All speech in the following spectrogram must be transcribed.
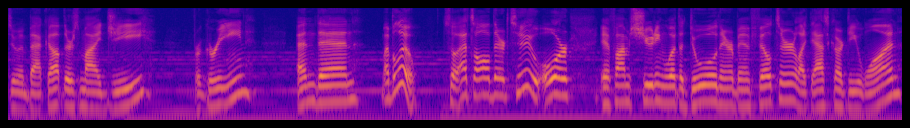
zoom it back up. There's my G for green, and then my blue. So that's all there too. Or if I'm shooting with a dual narrowband filter like the Askar D1,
